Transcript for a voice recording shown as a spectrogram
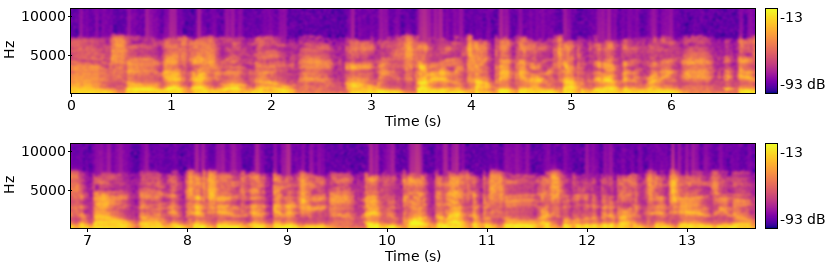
Um, so yes, as you all know, um, we started a new topic, and our new topic that I've been running is about um, intentions and energy. If you caught the last episode, I spoke a little bit about intentions, you know,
